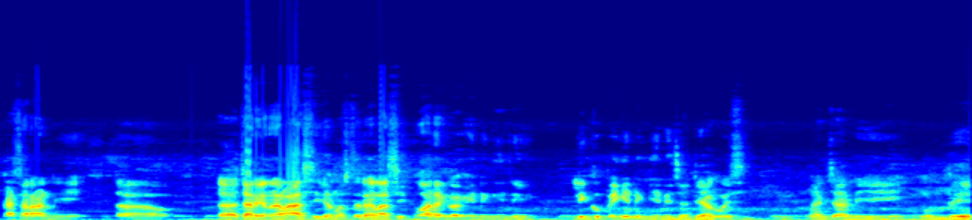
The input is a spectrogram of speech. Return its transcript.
kasarane eh, eh, cari relasi kan mesti relasiku arek kok ngene-ngene. Lingkupnya ngene-ngene. Jadi aku wis ngancani ngombe.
